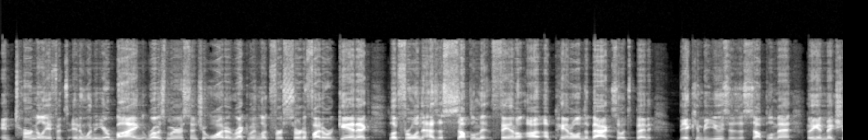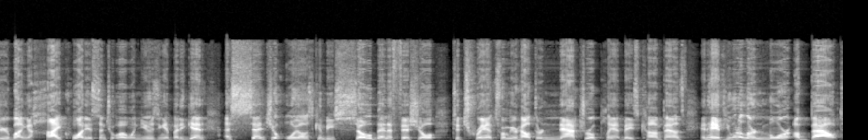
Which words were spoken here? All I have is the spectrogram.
internally. If it's and when you're buying rosemary essential oil, I recommend look for certified organic. Look for one that has a supplement panel, uh, a panel on the back, so it's been it can be used as a supplement. But again, make sure you're buying a high quality essential oil when using it. But again, essential oils can be so beneficial to transform your health. They're natural plant-based compounds. And hey, if you want to learn more about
